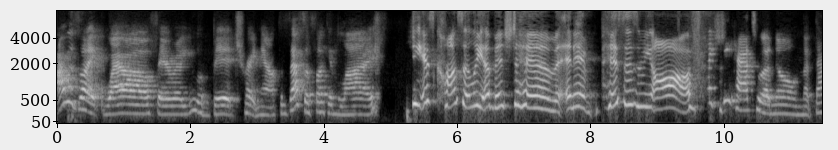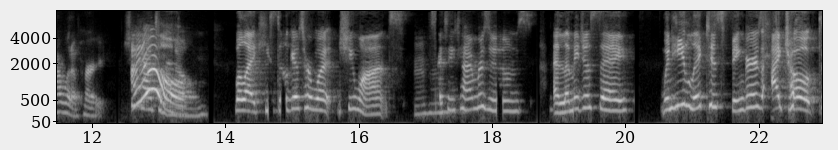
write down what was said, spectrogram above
I was like, wow, Feyre, you a bitch right now. Because that's a fucking lie. she is constantly a bitch to him and it pisses me off Like, she had to have known that that would have hurt. She I had to have know. known. but like he still gives her what she wants Mhm. Sexy time resumes. And let me just say, when he licked his fingers, I choked.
